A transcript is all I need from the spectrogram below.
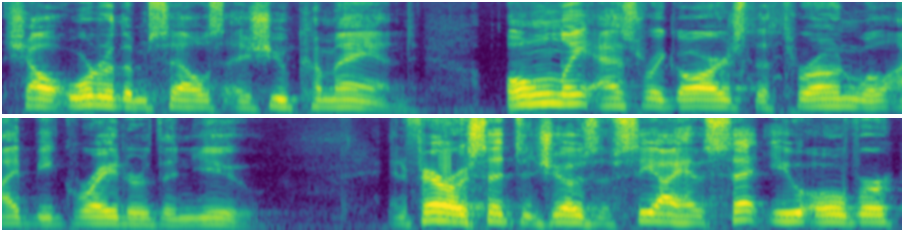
shall order themselves as you command. Only as regards the throne will I be greater than you. And Pharaoh said to Joseph, See, I have set you over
